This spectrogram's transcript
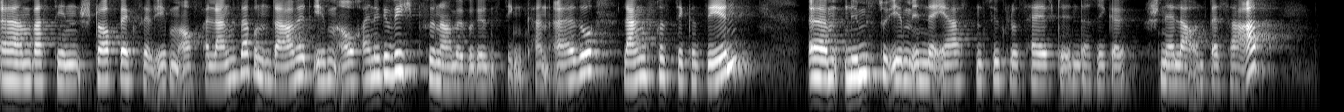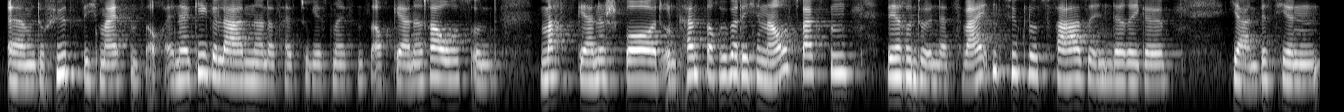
ähm, was den Stoffwechsel eben auch verlangsamt und damit eben auch eine Gewichtszunahme begünstigen kann. Also langfristig gesehen ähm, nimmst du eben in der ersten Zyklushälfte in der Regel schneller und besser ab. Ähm, du fühlst dich meistens auch energiegeladener, das heißt, du gehst meistens auch gerne raus und machst gerne Sport und kannst auch über dich hinauswachsen, während du in der zweiten Zyklusphase in der Regel ja ein bisschen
